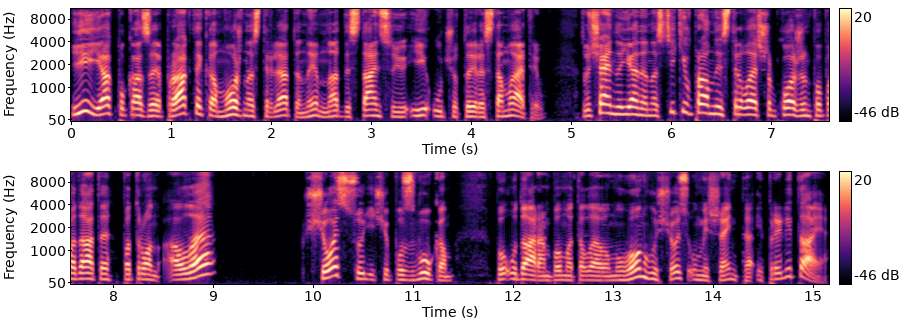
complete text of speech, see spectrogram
І як показує практика, можна стріляти ним на дистанцію і у 400 метрів. Звичайно, я не настільки вправний стрілець, щоб кожен попадати патрон, але щось, судячи по звукам, по ударам по металевому гонгу, щось у мішень та і прилітає.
